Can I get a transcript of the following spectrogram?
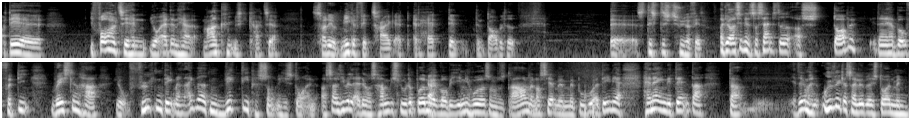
og det, øh, i forhold til, at han jo er den her meget kyniske karakter, så er det jo et mega fedt træk at, at have den, den dobbelthed. Øh, så det, det synes jeg er fedt. Og det er også et interessant sted at stoppe den her bog, fordi Raistlin har jo fyldt en del, men han har ikke været den vigtige person i historien. Og så alligevel er det hos ham, vi slutter, både med, Ja. hvor vi er inde i hovedet som hos dragen, men også her med, med Bubu. Og det er han er egentlig den, der, der jeg ved ikke, om han udvikler sig i løbet af historien, men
